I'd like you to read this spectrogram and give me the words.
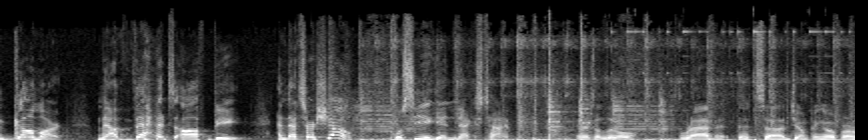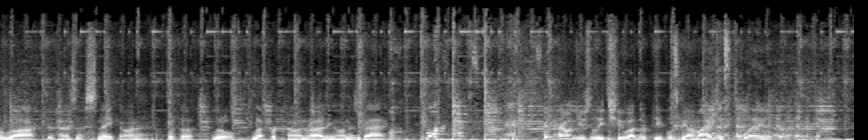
and gum art. Now that's offbeat. And that's our show. We'll see you again next time. There's a little rabbit that's uh, jumping over a rock that has a snake on it with a little leprechaun riding on his back. What? I don't usually chew other people's gum, I just play with it.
